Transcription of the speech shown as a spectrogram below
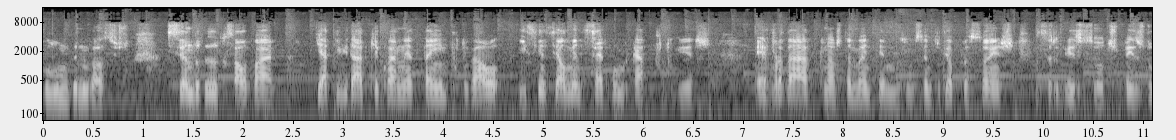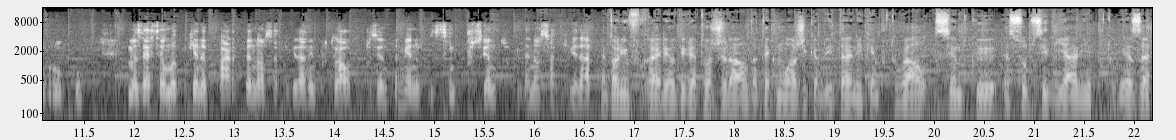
volume de negócios. Sendo de ressalvar que a atividade que a Clarinet tem em Portugal essencialmente serve o mercado português. É verdade que nós também temos um centro de operações de serviços a outros países do grupo, mas essa é uma pequena parte da nossa atividade em Portugal, que representa menos de 5% da nossa atividade. António Ferreira é o diretor-geral da Tecnológica Britânica em Portugal, sendo que a subsidiária portuguesa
